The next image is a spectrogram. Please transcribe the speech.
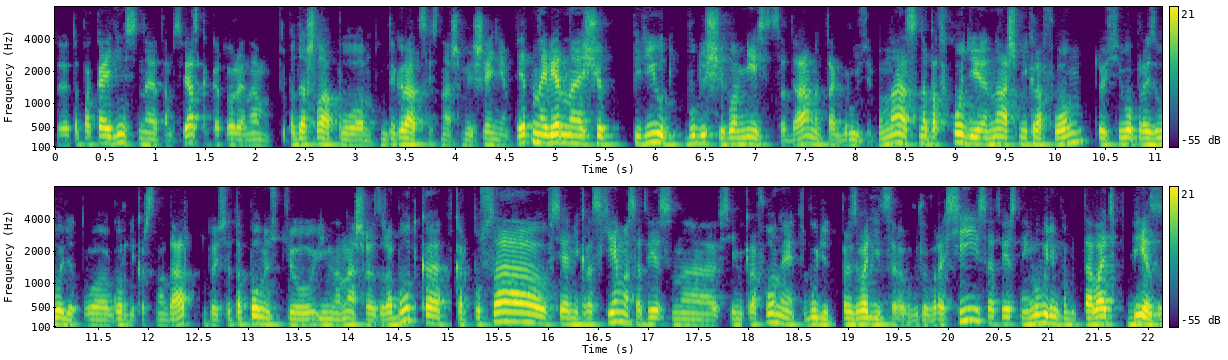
Это пока единственная там связка, которая нам подошла по интеграции с нашим решением. Это, наверное, еще период будущего месяца, да, мы так грузим. У нас на подходе наш микрофон, то есть его производят в городе Краснодар, то есть это полностью именно наша разработка, корпуса, вся микросхема, соответственно, все микрофоны будет производиться уже в России, соответственно, и мы будем комплектовать без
